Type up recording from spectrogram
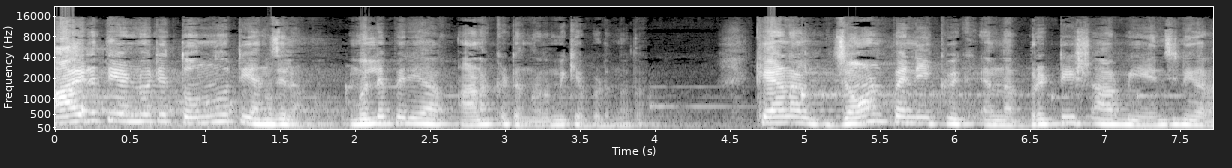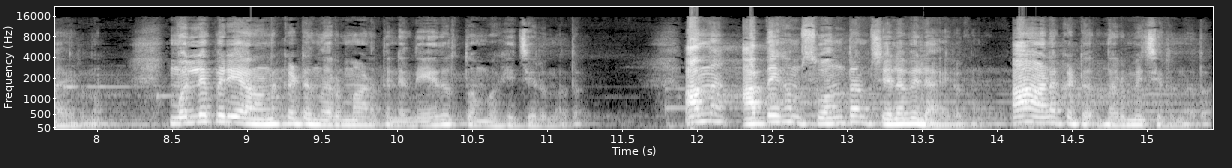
ആയിരത്തി എണ്ണൂറ്റി തൊണ്ണൂറ്റി അഞ്ചിലാണ് മുല്ലപ്പെരിയാർ അണക്കെട്ട് നിർമ്മിക്കപ്പെടുന്നത്. കേണൽ ജോൺ പെനിക്വിക് എന്ന ബ്രിട്ടീഷ് ആർമി എഞ്ചിനീയർ ആയിരുന്നു മുല്ലപ്പെരിയാർ അണക്കെട്ട് നിർമ്മാണത്തിന്റെ നേതൃത്വം വഹിച്ചിരുന്നത്. അന്ന് അദ്ദേഹം സ്വന്തം ചെലവിലായിരുന്നു ആ അണക്കെട്ട് നിർമ്മിച്ചിരുന്നത്.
